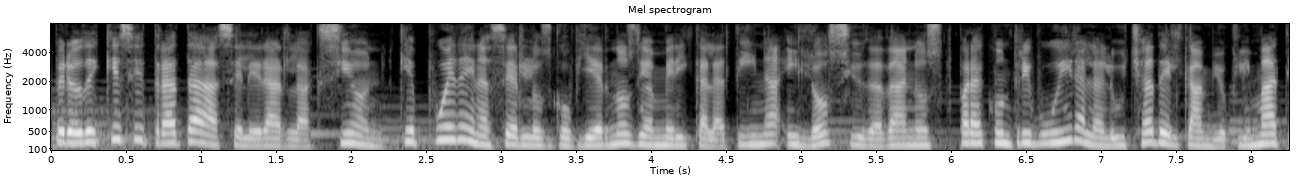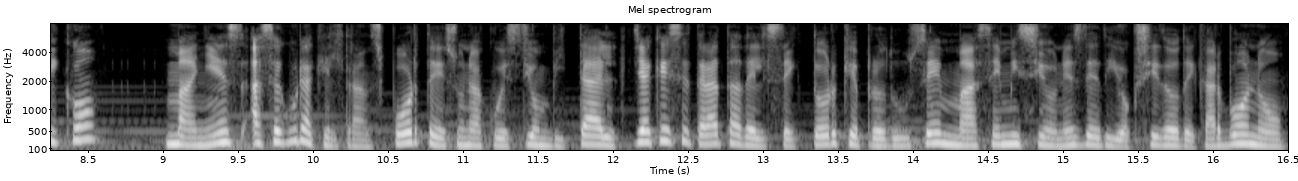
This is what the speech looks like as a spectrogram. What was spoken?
Pero ¿de qué se trata acelerar la acción? ¿Qué pueden hacer los gobiernos de América Latina y los ciudadanos para contribuir a la lucha del cambio climático? Mañez asegura que el transporte es una cuestión vital, ya que se trata del sector que produce más emisiones de dióxido de carbono.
